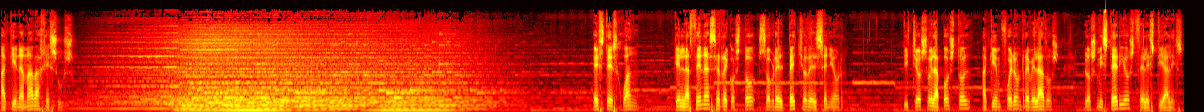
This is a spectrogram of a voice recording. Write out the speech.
a quien amaba Jesús. Este es Juan, que en la cena se recostó sobre el pecho del Señor. Dichoso el apóstol a quien fueron revelados los misterios celestiales.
